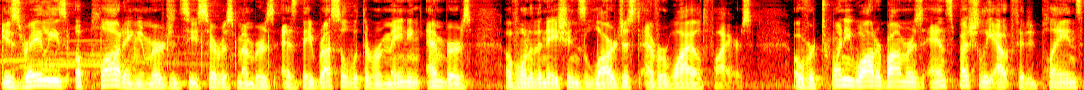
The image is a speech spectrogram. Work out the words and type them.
Israelis applauding emergency service members as they wrestle with the remaining embers of one of the nation's largest ever wildfires. Over 20 water bombers and specially outfitted planes,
